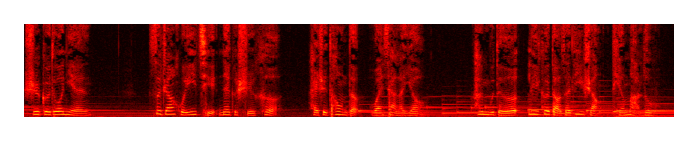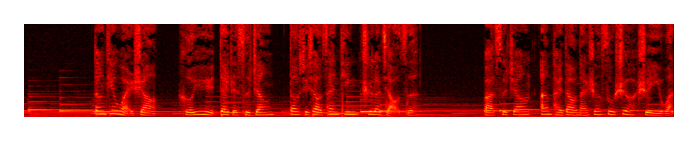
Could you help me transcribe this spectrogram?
时隔多年，四张回忆起那个时刻，还是痛得弯下了腰，恨不得立刻倒在地上填马路。当天晚上，何玉带着四张到学校餐厅吃了饺子，把四张安排到男生宿舍睡一晚。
